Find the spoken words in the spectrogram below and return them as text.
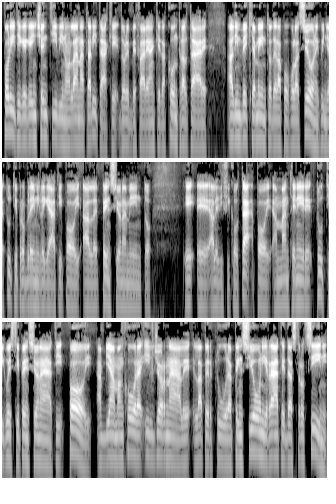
politiche che incentivino la natalità che dovrebbe fare anche da contraltare all'invecchiamento della popolazione, quindi a tutti i problemi legati poi al pensionamento e eh, alle difficoltà poi a mantenere tutti questi pensionati. Poi abbiamo ancora il giornale, l'apertura, pensioni, rate da strozzini.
